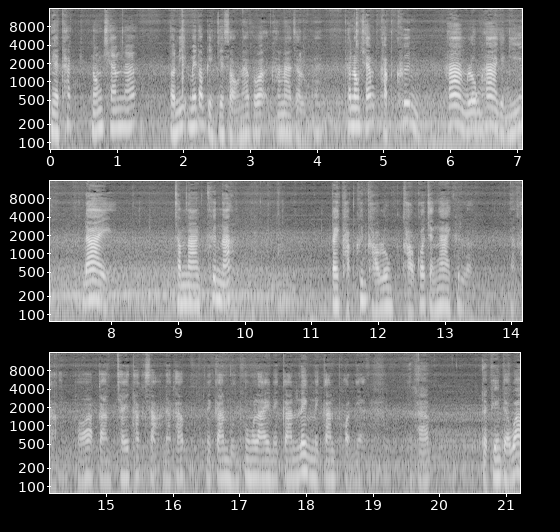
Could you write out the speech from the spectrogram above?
เนี่ยถ้าน้องแชมป์นะ ตอนนี้ไม่ต้องเปลี่ยนเกียร์สองนะ เพราะว่าข้างหน้าจะลงแล้วถ้าน้องแชมป์ขับขึ้นห้างลงห้างอย่างนี้ ได้ชำนาญขึ้นนะ ไปขับขึ้นเขาลงเขาก็จะง่ายขึ้นเลยนะครับ เพราะว่าการใช้ทักษะนะครับ ในการหมุนพวงมาลัยในการเร่งในการผ่อนเนี่ยนะครับ แต่เพียงแต่ว่า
